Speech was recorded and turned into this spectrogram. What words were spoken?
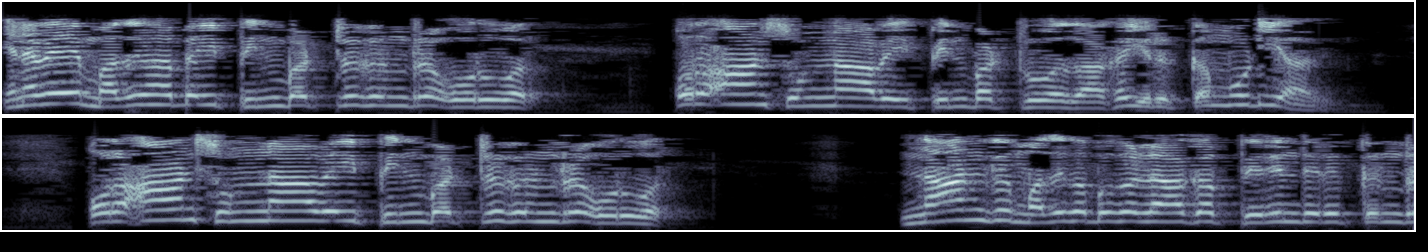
எனவே மதுஹபை பின்பற்றுகின்ற ஒருவர் குர்ஆன் சுன்னாவை பின்பற்றுவதாக இருக்க முடியாது. குர்ஆன் சுன்னாவை பின்பற்றுகின்ற ஒருவர் நான்கு மதுகபுகளாக பிரிந்திருக்கின்ற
